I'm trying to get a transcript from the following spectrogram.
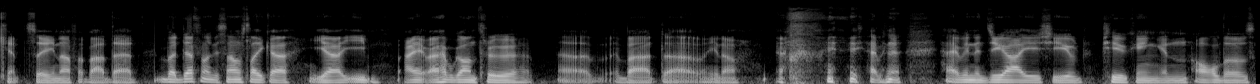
Can't say enough about that, but definitely sounds like uh, yeah, you, I I have gone through uh, about uh, you know having a having a GI issue, puking, and all those.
